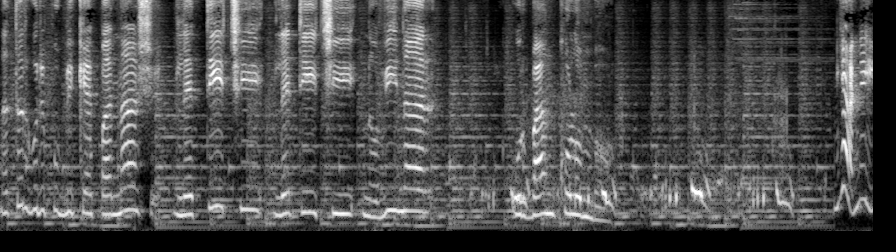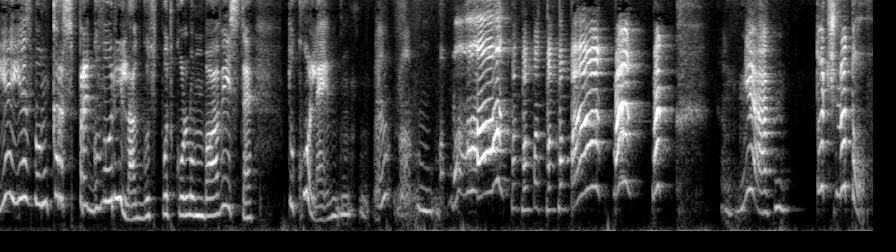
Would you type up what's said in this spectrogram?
Na trgu republike pa naš leteči, leteči novinar Urban Kolombo. Ja, ne, je, jaz bom kar spregovorila, gospod Kolombo, veste, tako le. Ja, točno to.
